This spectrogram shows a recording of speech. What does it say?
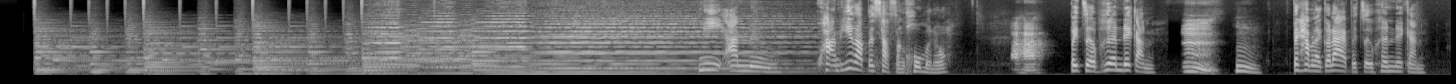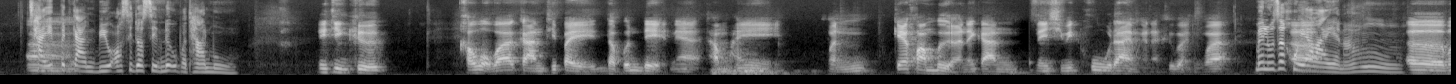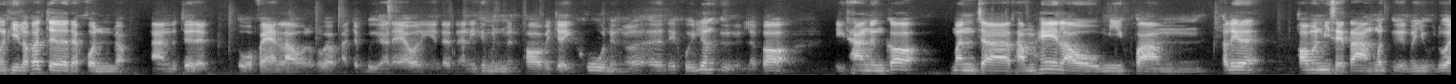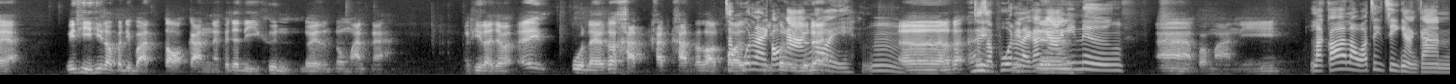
มีอีกอันหนึ่งความที่เราเป็นสัตว์สังคมอะเนาะอะฮะ ไปเจอเพื่อนด้วยกัน อืม อืม ไปทำอะไรก็ได้ไปเจอเพื่อนด้วยกัน ใช้เป็นการบิวออกซิโตซินด้วยอุปทานหมู่จริงๆคือเขาบอกว่าการที่ไป double date เนี่ยทำให้เหมือนแก้ความเบื่อในการในชีวิตคู่ได้เหมือนกันนะคือหมายถึงว่า ไม่รู้จะคุยอะไรอะนะอืม เออบางทีเราก็เจอแต่คนแบบอ่านเราเจอแต่ ตัวแฟนเราแล้วก็แบบอาจจะเบื่อแล้วอะไรเงี้ยแต่อันนี้คือมันเหมือนพอไปเจออีกคู่หนึ่งแล้วเออได้คุยเรื่องอื่น แล้วก็อีกทางหนึ่งก็มันจะทำให้เรามีความเขาเรียกว่าพอมันมีสายตาของคนอื่นมาอยู่ด้วยอะวิธีที่เราปฏิบัติต่อกันนะก็จะดีขึ้นโดยอัตโนมัตินะบางทีเราจะแบบเอ้ยพูดอะไรก็ขัดขัดขัดตลอดจะพูดอะไรก็พมีคนง้างยู่หด้วน่อยอืมเออแล้วก็จะเฮ้ยจะพูดอะไรก็ง้างนิดนึง อ่า ประมาณนี้ แล้วก็เราว่าจริงๆอะการ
